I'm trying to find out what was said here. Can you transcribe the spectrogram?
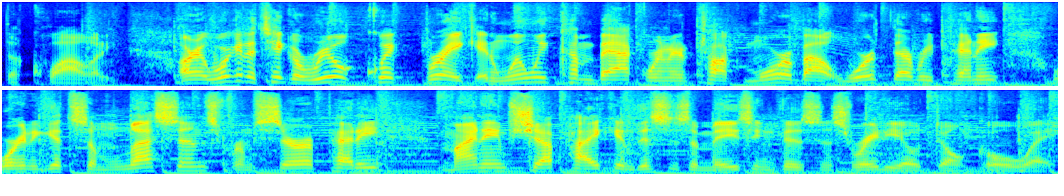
the quality. All right, we're going to take a real quick break. And when we come back, we're going to talk more about Worth Every Penny. We're going to get some lessons from Sarah Petty. My name's Shep Hyken. This is Amazing Business Radio. Don't go away.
